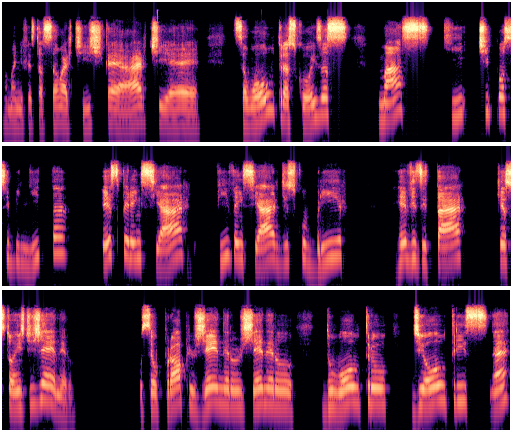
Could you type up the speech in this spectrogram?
uma manifestação artística, é arte, é são outras coisas, mas que te possibilita experienciar, vivenciar, descobrir, revisitar questões de gênero. O seu próprio gênero, gênero do outro, de outros, né?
